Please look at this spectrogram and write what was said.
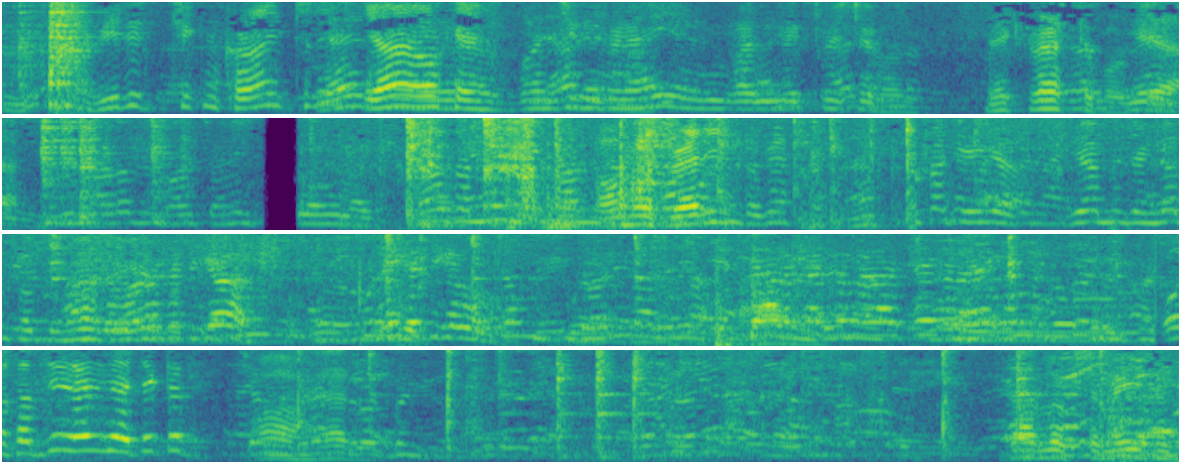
Yeah. We did chicken curry today? Yes, yeah, uh, okay. One chicken curry and one mixed vegetable. Mixed vegetables, Yes. yeah. Almost ready? Oh, sabji ready na check that. That, that looks amazing.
